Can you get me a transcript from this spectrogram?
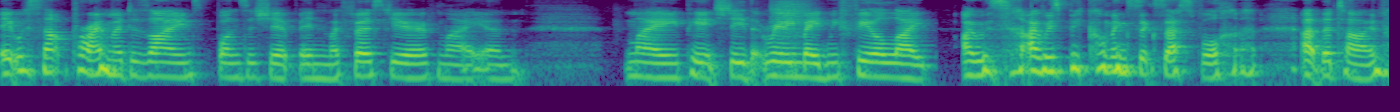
it was that Primer Design sponsorship in my first year of my um, my PhD that really made me feel like I was I was becoming successful at the time.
